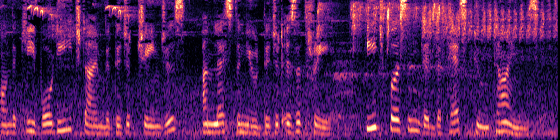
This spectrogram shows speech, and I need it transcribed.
on the keyboard each time the digit changes, unless the new digit is a 3. Each person did the test two times.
